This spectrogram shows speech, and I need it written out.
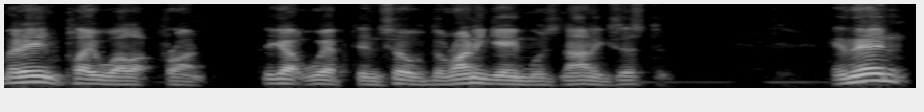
but they didn't play well up front. They got whipped, and so the running game was non-existent. And then,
